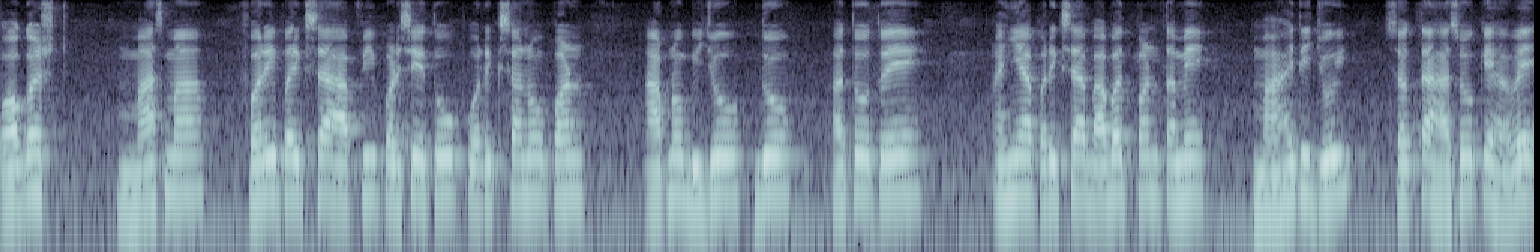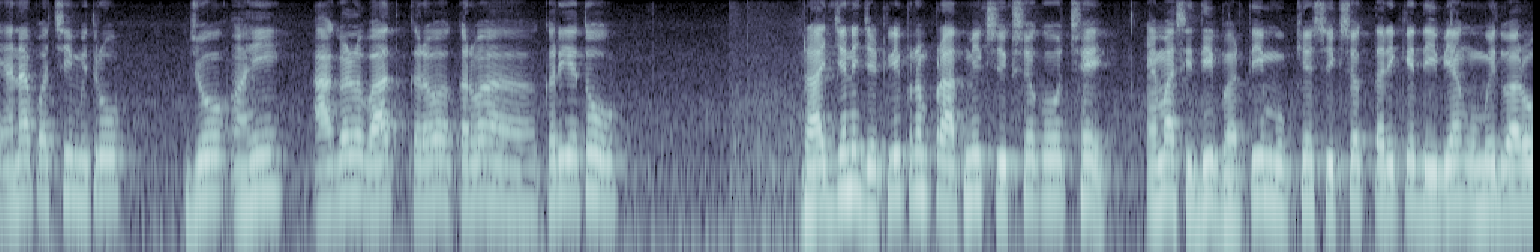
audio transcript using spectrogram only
ઓગસ્ટ માસમાં ફરી પરીક્ષા આપવી પડશે તો પરીક્ષાનો પણ આપણો બીજો મુદ્દો હતો તો એ અહીંયા પરીક્ષા બાબત પણ તમે માહિતી જોઈ શકતા હશો કે હવે એના પછી મિત્રો જો અહીં આગળ વાત કરવા કરવા કરીએ તો રાજ્યની જેટલી પણ પ્રાથમિક શિક્ષકો છે, એમાં સીધી ભરતી મુખ્ય શિક્ષક તરીકે દિવ્યાંગ ઉમેદવારો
